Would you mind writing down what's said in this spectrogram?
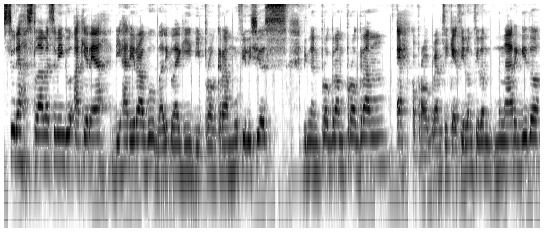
Sudah selama seminggu akhirnya di hari Rabu balik lagi di program Movielicious dengan program-program eh kok program sih kayak film-film menarik gitu.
